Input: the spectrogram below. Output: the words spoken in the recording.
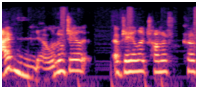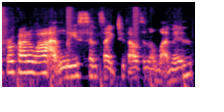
I've known of Jay of Jay Electronica for quite a while, at least since like 2011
